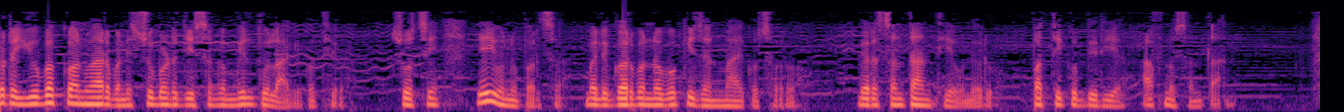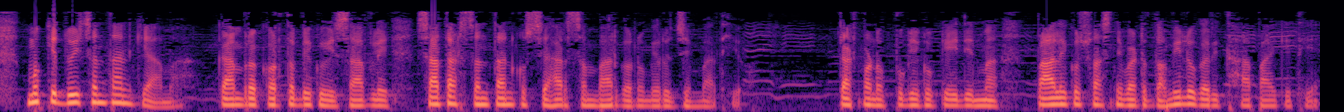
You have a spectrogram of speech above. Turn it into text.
एउटा युवकको अनुहार भने सुवर्णजीसँग मिल्दो लागेको थियो। सोचे यही हुनुपर्छ। मैले गर्व नबोकी जन्माएको छोरो। मेरा सन्तान थिए उनीहरू। पतिको वीर्य आफ्नो सन्तान। मुख्य दुई सन्तानकी आमा। काम र कर्तव्यको हिसाबले सात आठ सन्तानको स्याहार सम्भार गर्नु मेरो जिम्मा थियो। काठमाडौँ पुगेको केही दिनमा पालेको स्वास्नीबाट धमिलो गरी थाहा पाएकी थिए।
